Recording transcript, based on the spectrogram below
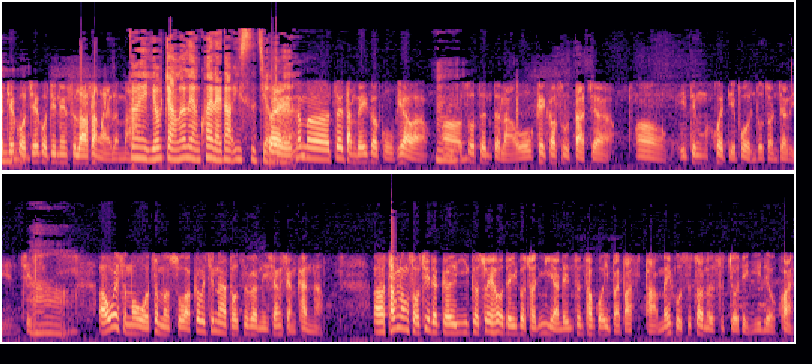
嗯结果结果今天是拉上来了嘛？对，有涨了两块，来到一四九。对，那么这档的一个股票啊，嗯啊，说真的啦，我可以告诉大家，哦，一定会跌破很多专家的眼镜。啊，啊，为什么我这么说啊？各位亲爱的投资者，你想想看呐、呃，长隆手机的个一个税后的一个存益啊，连增超过一百八十趴，每股是赚了十九点一六块。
